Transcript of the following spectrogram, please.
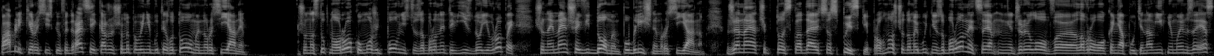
пабліки Російської Федерації кажуть, що ми повинні бути готовими, но росіяни. Що наступного року можуть повністю заборонити в'їзд до Європи щонайменше відомим публічним росіянам. Вже, начебто, складаються списки. Прогноз щодо майбутньої заборони це джерело в е, лаврового коня Путіна в їхньому МЗС.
